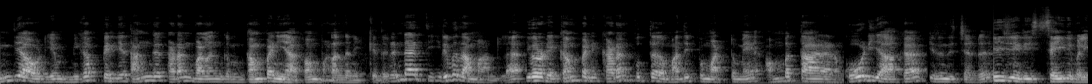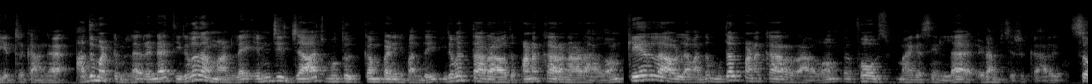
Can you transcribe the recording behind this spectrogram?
இந்தியாவுடைய மிகப்பெரிய தங்க கடன் வழங்கும் கம்பெனியாகவும் வளர்ந்து நிற்குது ரெண்டாயிரத்தி இருபதாம் ஆண்டுல இவருடைய கம்பெனி கடன் புத்தக மதிப்பு மட்டுமே ஐம்பத்தாயிரம் கோடியாக இருந்துச்சு என்று பிஜிடி செய்தி வெளியிட்டிருக்காங்க. அது மட்டும் இல்ல ரெண்டாயிரத்தி இருபதாம் ஆண்டுல எம்ஜி ஜார்ஜ் முத்து கம்பெனி வந்து இருபத்தாறாவது பணக்கார நாடாகவும் கேரளாவில் வந்து முதல் பணக்காரராகவும் ஃபோர்ஸ் மேகசின்ல இடம் பிடிச்சிருக்காரு சோ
